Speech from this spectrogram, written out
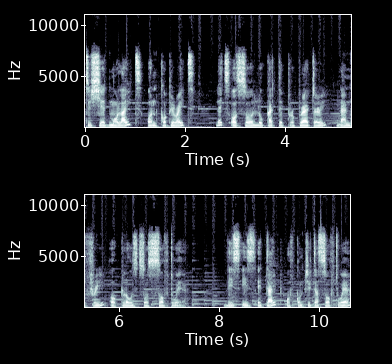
To shed more light on copyright, let's also look at the proprietary, non-free or closed source software. This is a type of computer software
